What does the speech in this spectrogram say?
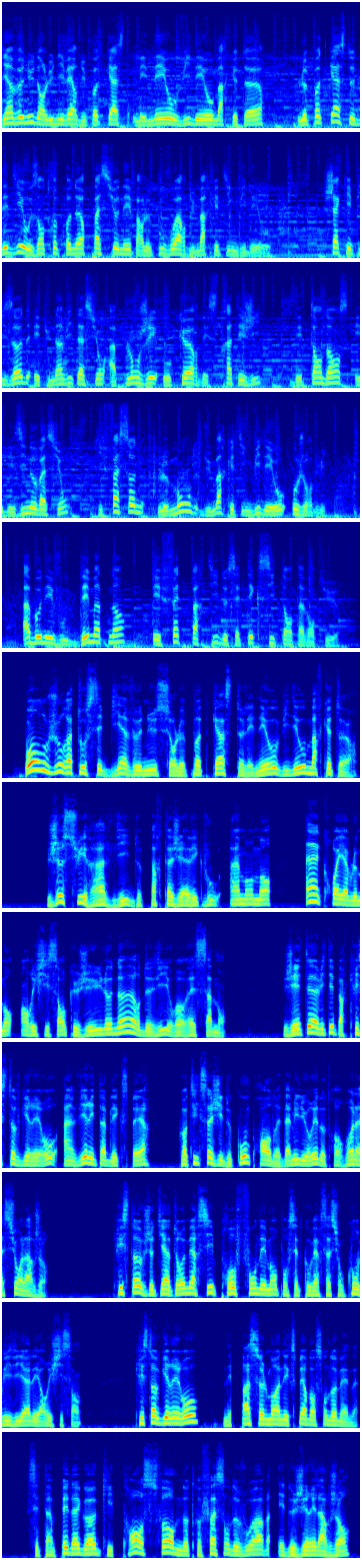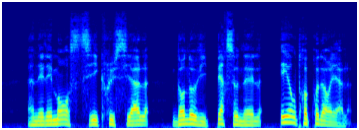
Bienvenue dans l'univers du podcast Les Néo-Vidéo Marketeurs, le podcast dédié aux entrepreneurs passionnés par le pouvoir du marketing vidéo. Chaque épisode est une invitation à plonger au cœur des stratégies, des tendances et des innovations qui façonnent le monde du marketing vidéo aujourd'hui. Abonnez-vous dès maintenant et faites partie de cette excitante aventure. Bonjour à tous et bienvenue sur le podcast Les Néo Vidéo Marketeurs. Je suis ravi de partager avec vous un moment incroyablement enrichissant que j'ai eu l'honneur de vivre récemment. J'ai été invité par Christophe Guerrero, un véritable expert quand il s'agit de comprendre et d'améliorer notre relation à l'argent. Christophe, je tiens à te remercier profondément pour cette conversation conviviale et enrichissante. Christophe Guerrero n'est pas seulement un expert dans son domaine, c'est un pédagogue qui transforme notre façon de voir et de gérer l'argent, un élément si crucial dans nos vies personnelles et entrepreneuriales.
